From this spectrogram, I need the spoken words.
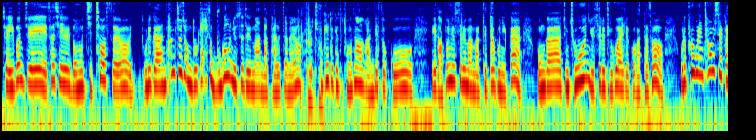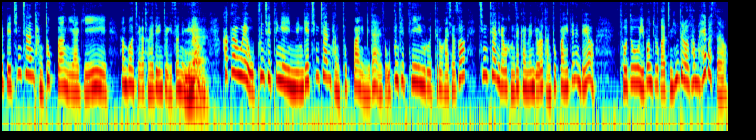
제가 이번 주에 사실 너무 지쳤어요. 우리가 한 3주 정도 계속 무거운 뉴스들만 막 다뤘잖아요. 그렇죠. 국회도 계속 정상화가 안 됐었고 이게 나쁜 뉴스를만 막 듣다 보니까 뭔가 좀 좋은 뉴스를 들고 와야 될 것 같아서 우리 프로그램 처음 시작할 때 칭찬 단톡방 이야기 한번 제가 전해드린 적이 있었는데요. 네. 카카오의 오픈 채팅에 있는 게 칭찬 단톡방입니다. 그래서 오픈 채팅으로 들어가셔서 칭찬이라고 검색하면 여러 단톡방이 뜨는데요. 저도 이번 주가 좀 힘들어서 한번 해봤어요.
